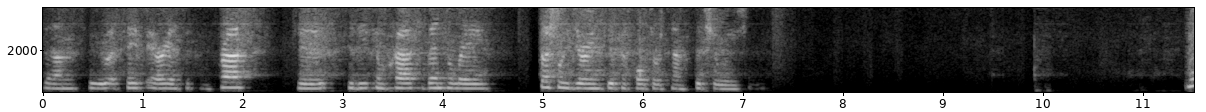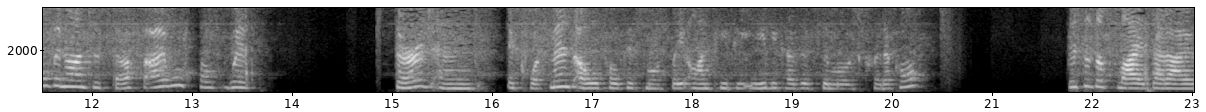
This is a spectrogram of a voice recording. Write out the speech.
them to a safe area to compress, to, to decompress, ventilate, especially during difficult or tense situations. Moving on to stuff, I will with surge and equipment, I will focus mostly on PPE because it's the most critical. This is a slide that I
